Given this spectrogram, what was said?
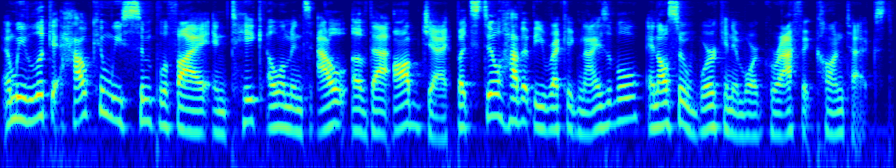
and we look at how can we simplify and take elements out of that object, but still have it be recognizable and also work in a more graphic context.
